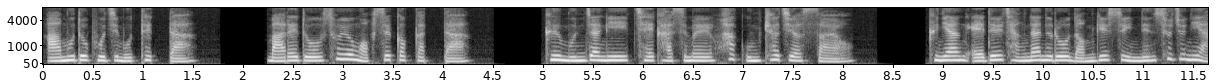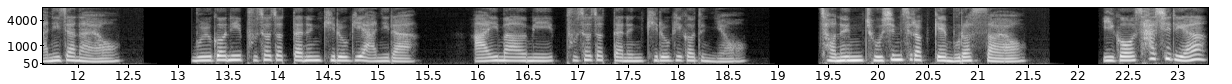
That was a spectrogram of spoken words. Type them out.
아무도 보지 못했다. 말해도 소용 없을 것 같다. 그 문장이 제 가슴을 확 움켜쥐었어요. 그냥 애들 장난으로 넘길 수 있는 수준이 아니잖아요. 물건이 부서졌다는 기록이 아니라 아이 마음이 부서졌다는 기록이거든요. 저는 조심스럽게 물었어요. 이거 사실이야?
